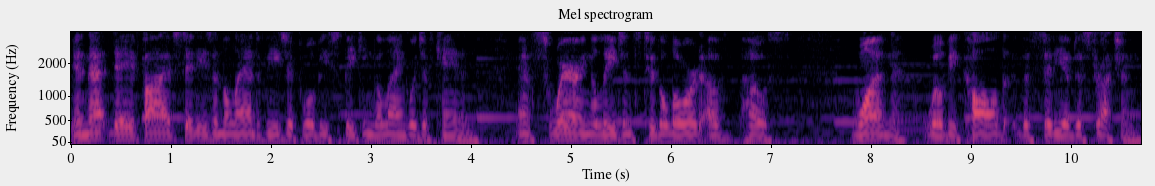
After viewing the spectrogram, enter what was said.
In that day, five cities in the land of Egypt will be speaking the language of Canaan and swearing allegiance to the Lord of hosts. One will be called the city of destruction.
